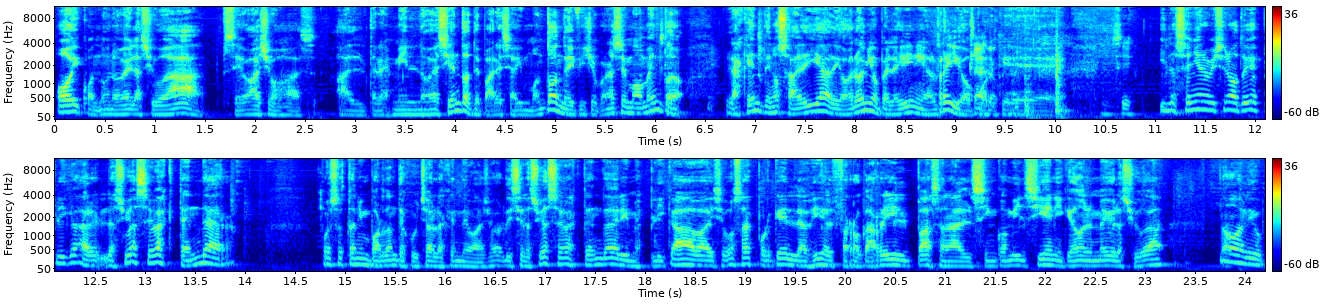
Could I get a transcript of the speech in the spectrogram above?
Hoy, cuando uno ve la ciudad, Ceballos as- al 3900, te parece hay un montón de edificios. Pero en ese momento la gente no salía de Oroño, Pellegrini y el río. Claro. Porque... Y la señora me dice, no, te voy a explicar. La ciudad se va a extender. Por eso es tan importante escuchar a la gente mayor. Dice, la ciudad se va a extender y me explicaba. Dice, ¿vos sabés por qué las vías del ferrocarril pasan al 5100 y quedó en el medio de la ciudad? No, le digo,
